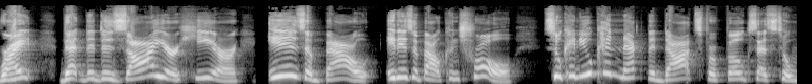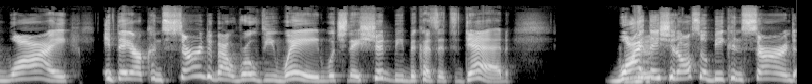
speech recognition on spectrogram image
Right? That the desire here is about it is about control. So can you connect the dots for folks as to why if they are concerned about Roe v. Wade, which they should be because it's dead, why mm-hmm. they should also be concerned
